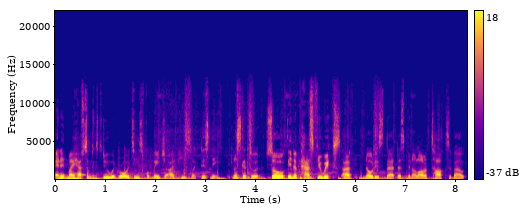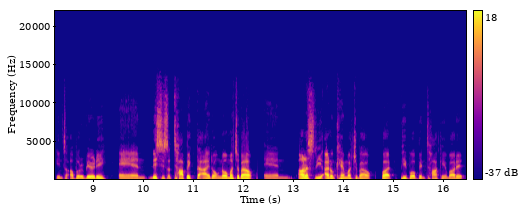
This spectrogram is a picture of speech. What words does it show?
and it might have something to do with royalties for major IPs like Disney. Let's get to it. So, in the past few weeks, I've noticed that there's been a lot of talks about interoperability, and this is a topic that I don't know much about, and honestly, I don't care much about, but people have been talking about it,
